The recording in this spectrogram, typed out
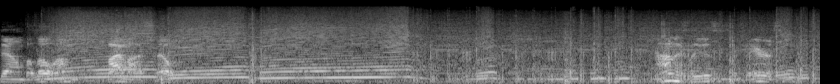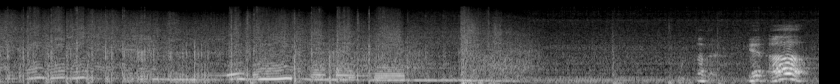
Down below. I'm by myself. Honestly, this is embarrassing. Mother, get up!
